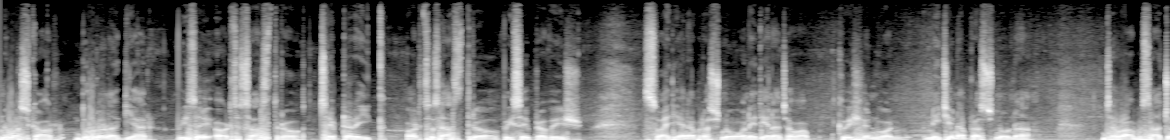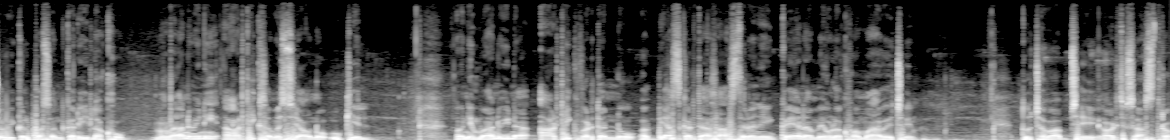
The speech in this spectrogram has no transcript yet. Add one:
નમસ્કાર, ધોરણ અગિયાર, વિષય અર્થશાસ્ત્ર ચેપ્ટર એક, અર્થશાસ્ત્ર, વિષય પ્રવેશ. સ્વાધ્યાયના પ્રશ્નો અને તેના જવાબ. ક્વેશ્ચન વન નીચેના પ્રશ્નોના જવાબ સાચો વિકલ્પ પસંદ કરી લખો. માનવીની આર્થિક સમસ્યાઓનો ઉકેલ અને માનવીના આર્થિક વર્તનનો અભ્યાસ કરતા શાસ્ત્રને કયા નામે ઓળખવામાં આવે છે? તો જવાબ છે અર્થશાસ્ત્ર.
